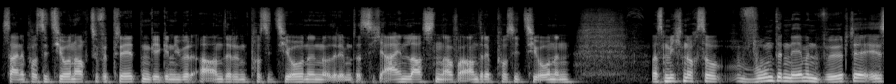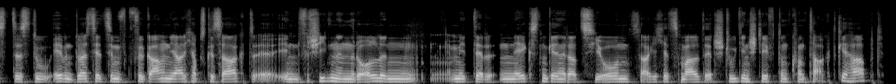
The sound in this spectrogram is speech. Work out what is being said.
seine Position auch zu vertreten gegenüber anderen Positionen oder eben das sich einlassen auf andere Positionen. Was mich noch so wundernehmen würde, ist, dass du eben, du hast jetzt im vergangenen Jahr, ich habe es gesagt, äh, in verschiedenen Rollen mit der nächsten Generation, sage ich jetzt mal, der Studienstiftung Kontakt gehabt.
